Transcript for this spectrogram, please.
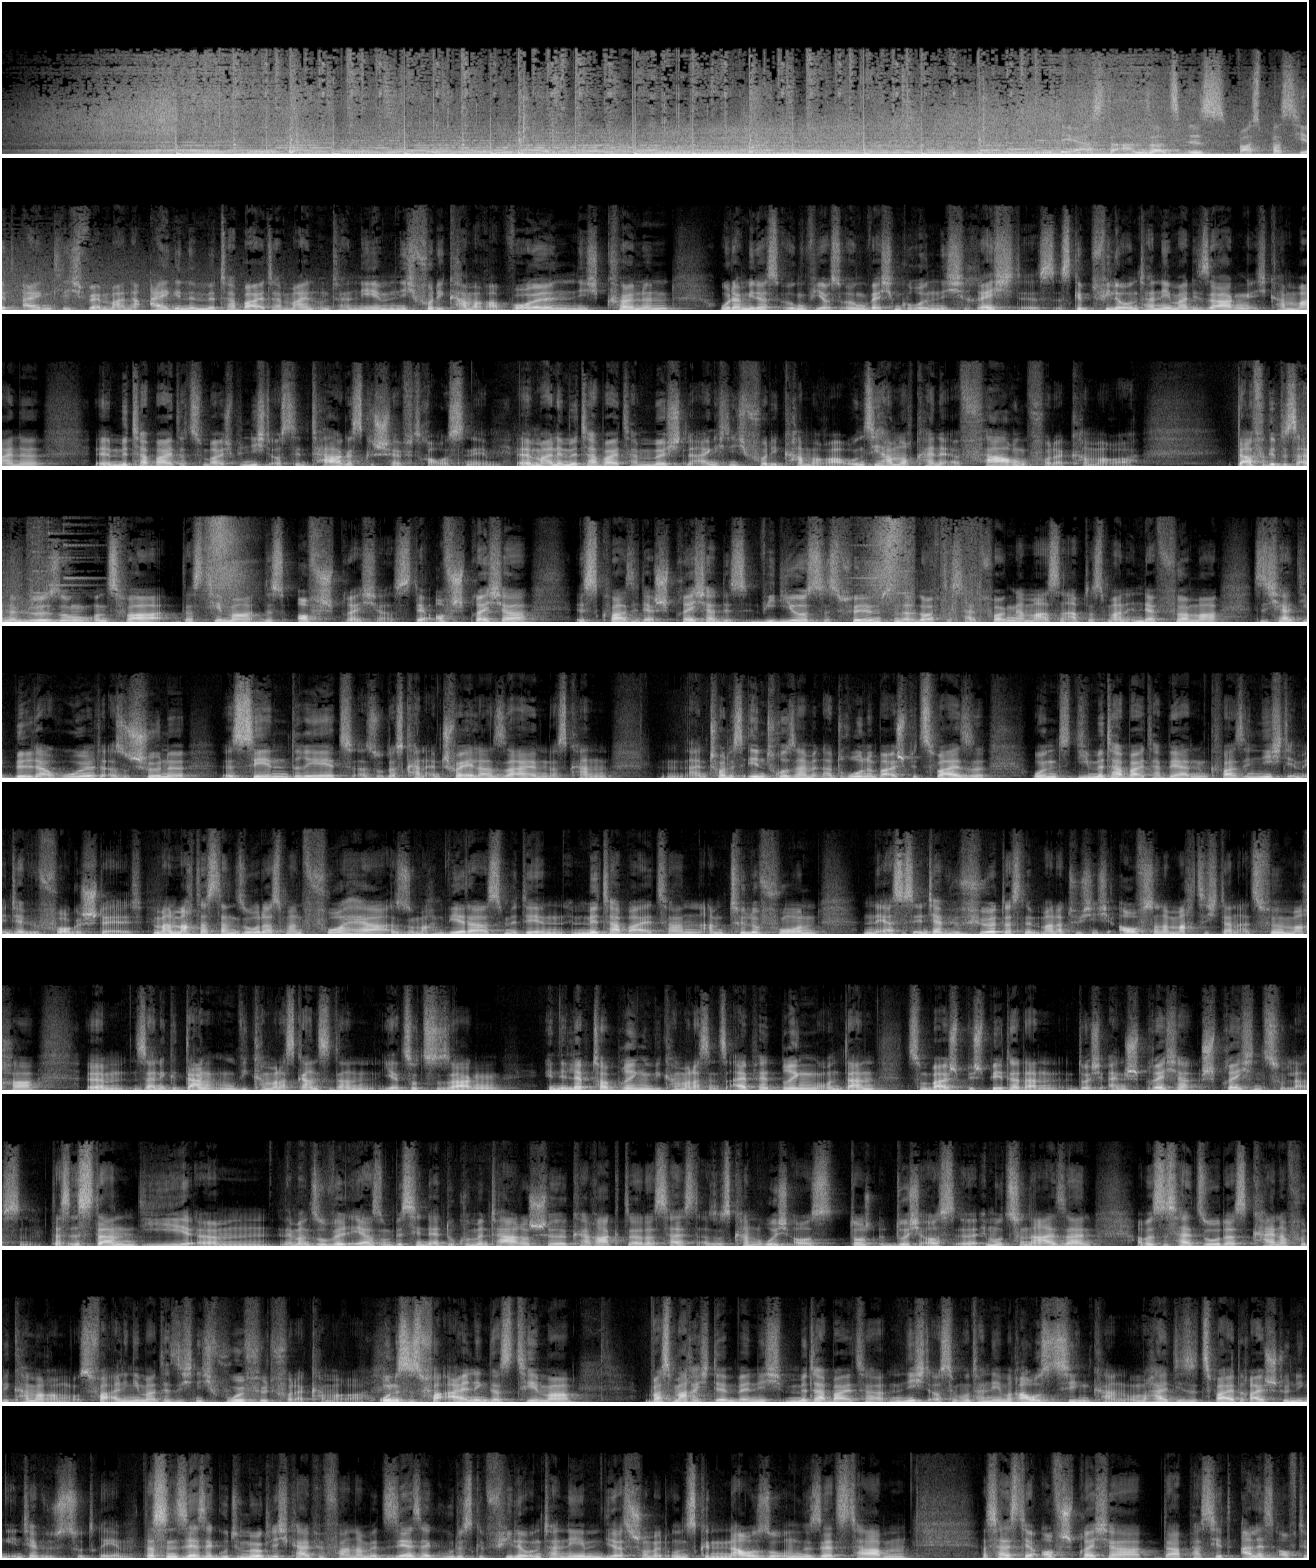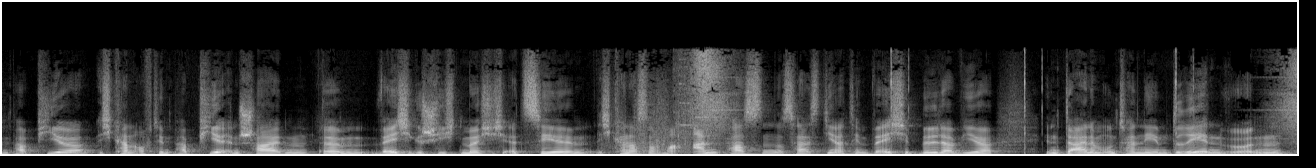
Erste Ansatz ist, was passiert eigentlich, wenn meine eigenen Mitarbeiter mein Unternehmen nicht vor die Kamera wollen, nicht können oder mir das irgendwie aus irgendwelchen Gründen nicht recht ist. Es gibt viele Unternehmer, die sagen, ich kann meine äh, Mitarbeiter zum Beispiel nicht aus dem Tagesgeschäft rausnehmen. Äh, meine Mitarbeiter möchten eigentlich nicht vor die Kamera und sie haben noch keine Erfahrung vor der Kamera. Dafür gibt es eine Lösung und zwar das Thema des Offsprechers. Der Offsprecher ist quasi der Sprecher des Videos, des Films und da läuft es halt folgendermaßen ab, dass man in der Firma sich halt die Bilder holt, also schöne äh, Szenen dreht, also das kann ein Trailer sein, das kann ein tolles Intro sein mit einer Drohne beispielsweise und die Mitarbeiter werden quasi nicht im Interview vorgestellt. Man macht das dann so, dass man vorher, also so machen wir das, mit den Mitarbeitern am Telefon ein erstes Interview führt. Das nimmt man natürlich nicht auf, sondern macht sich dann als Filmemacher ähm, seine Gedanken, wie kann man das Ganze dann jetzt sozusagen in den Laptop bringen, wie kann man das ins iPad bringen und dann zum Beispiel später dann durch einen Sprecher sprechen zu lassen. Das ist dann die, ähm, wenn man so will, eher so ein bisschen der dokumentarische Charakter. Das heißt also, es kann ruhig aus, durchaus äh, emotional sein, aber es ist halt so, dass keiner vor die Kamera muss. Vor allen Dingen jemand, der sich nicht wohlfühlt vor der Kamera. Und es ist vor allen Dingen das Thema, was mache ich denn, wenn ich Mitarbeiter nicht aus dem Unternehmen rausziehen kann, um halt diese zwei, dreistündigen Interviews zu drehen? Das ist eine sehr, sehr gute Möglichkeit. Wir fahren damit sehr, sehr gut. Es gibt viele Unternehmen, die das schon mit uns genauso umgesetzt haben. Das heißt, der Offsprecher, da passiert alles auf dem Papier. Ich kann auf dem Papier entscheiden, ähm, welche Geschichten möchte ich erzählen. Ich kann das nochmal anpassen. Das heißt, je nachdem, welche Bilder wir in deinem Unternehmen drehen würden,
